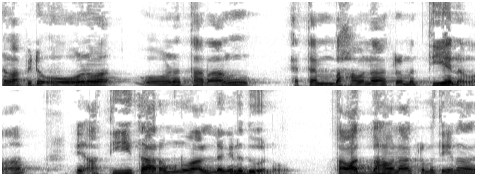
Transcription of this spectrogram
දැන් අපිට ඕන ඕන තරම් ඇතම් භාවනා ක්‍රම තියෙනවා. මේ අතීත අරමුණු අල්ලගෙන දුවනවා. තවත් භාවනා ක්‍රම තියෙනවා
